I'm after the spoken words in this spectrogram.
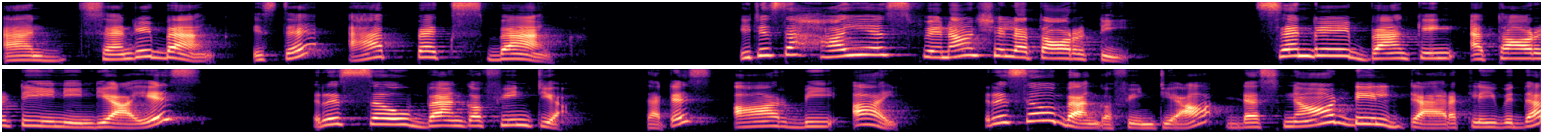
And Central Bank is the apex bank. It is the highest financial authority. Central Banking Authority in India is Reserve Bank of India that is RBI. Reserve Bank of India does not deal directly with the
